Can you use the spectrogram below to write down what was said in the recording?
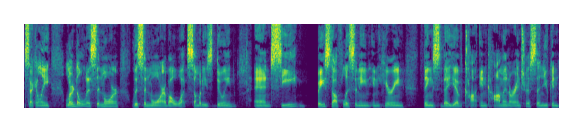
Secondly, learn to listen more, listen more about what somebody's doing and see based off listening and hearing things that you have in common or interests, then you can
